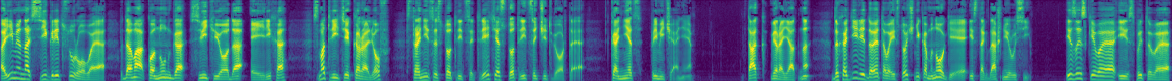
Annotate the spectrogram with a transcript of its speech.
а именно Сигрид Суровая, вдова конунга Свитьода Эйриха. Смотрите «Королев», страницы 133-134. Конец примечания. Так, вероятно, доходили до этого источника многие из тогдашней Руси. Изыскивая и испытывая,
